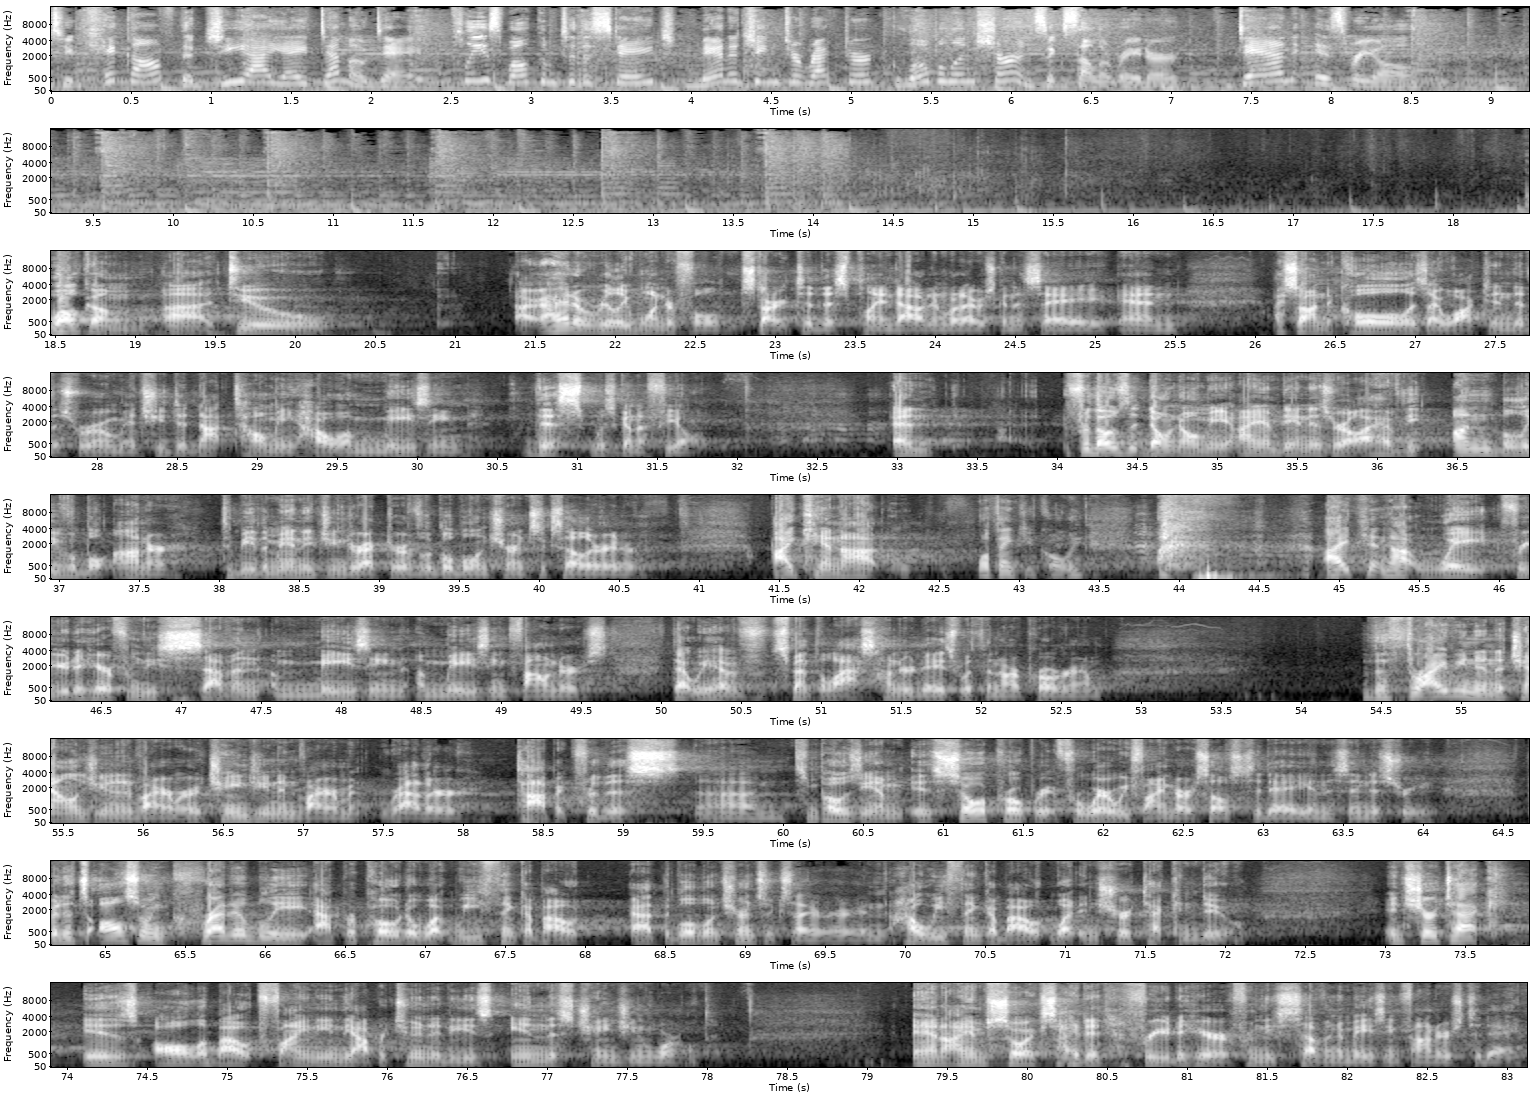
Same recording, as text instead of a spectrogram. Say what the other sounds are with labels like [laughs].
To kick off the GIA Demo Day, please welcome to the stage Managing Director, Global Insurance Accelerator, Dan Israel. Welcome uh, to. I had a really wonderful start to this planned out and what I was going to say. And I saw Nicole as I walked into this room, and she did not tell me how amazing this was going to feel. And for those that don't know me, I am Dan Israel. I have the unbelievable honor to be the managing director of the Global Insurance Accelerator. I cannot, well, thank you, Coley. [laughs] I cannot wait for you to hear from these seven amazing, amazing founders that we have spent the last 100 days with in our program. The thriving in a challenging environment, or a changing environment, rather, topic for this um, symposium is so appropriate for where we find ourselves today in this industry. But it's also incredibly apropos to what we think about at the Global Insurance Accelerator and how we think about what InsureTech can do. InsureTech is all about finding the opportunities in this changing world. And I am so excited for you to hear from these seven amazing founders today.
